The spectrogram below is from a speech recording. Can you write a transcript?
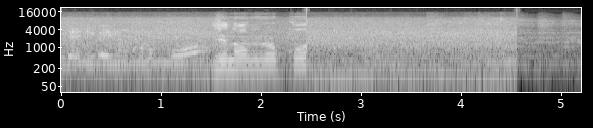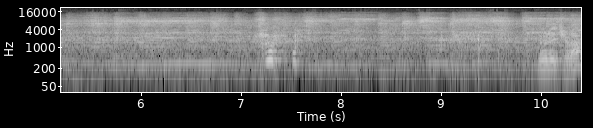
이제 입에 있는 거 다 먹고. 이제 너를 놓고 노래 좋아?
